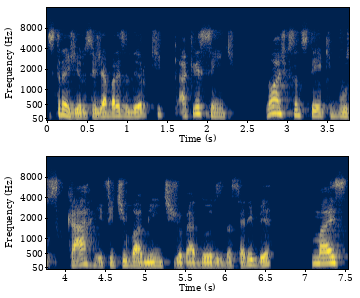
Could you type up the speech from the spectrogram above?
estrangeiro, seja brasileiro, que acrescente. Não acho que o Santos tenha que buscar efetivamente jogadores da Série B, mas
